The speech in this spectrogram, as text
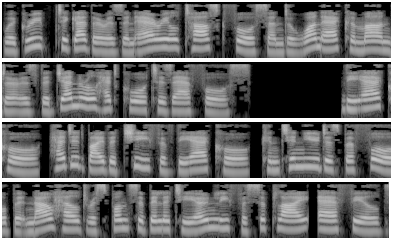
were grouped together as an aerial task force under one air commander as the General Headquarters Air Force. The Air Corps, headed by the Chief of the Air Corps, continued as before but now held responsibility only for supply, airfields,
